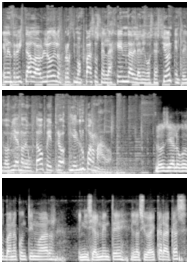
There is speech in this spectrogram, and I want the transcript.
El entrevistado habló de los próximos pasos en la agenda de la negociación entre el gobierno de Gustavo Petro y el grupo armado. Los diálogos van a continuar inicialmente en la ciudad de Caracas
